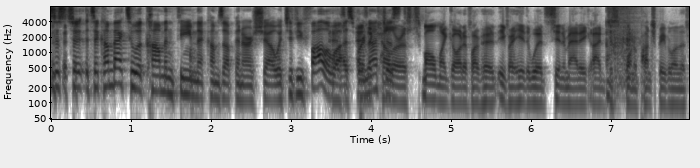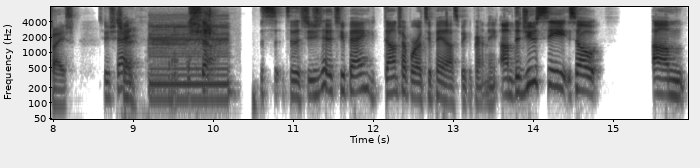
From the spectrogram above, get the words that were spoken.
just to, to come back to a common theme that comes up in our show, which if you follow as, us, we're as a not just colorist, oh my god! If I've heard, if I hear the word cinematic, I just want to punch people in the face. touche. Sure. So to the, did you say the toupee? Donald Trump wore a toupee last week, apparently. Um, did you see? So, um,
